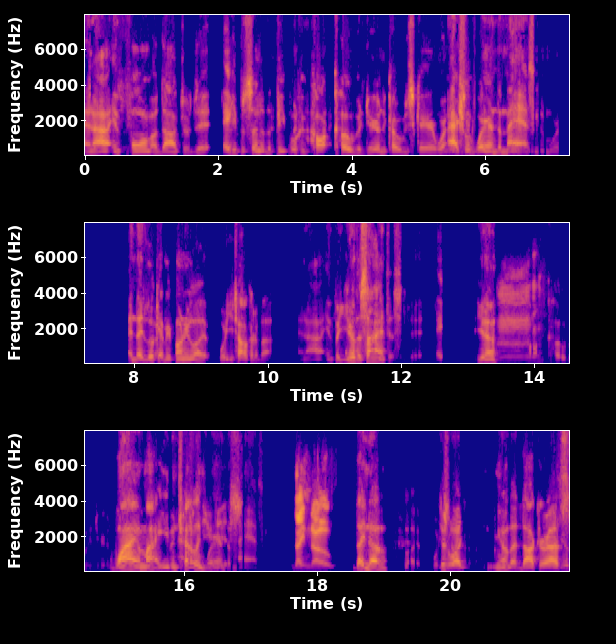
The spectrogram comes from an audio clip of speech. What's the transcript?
and I inform a doctor that 80% of the people who caught COVID during the COVID scare were actually wearing the mask, and they look at me funny like, "What are you talking about?" And I, but you're the scientist, you know. Mm, Why am I even telling you this? they know. They know. Just like you know that doctor I s-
